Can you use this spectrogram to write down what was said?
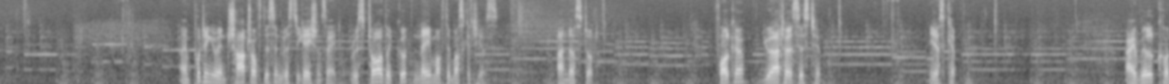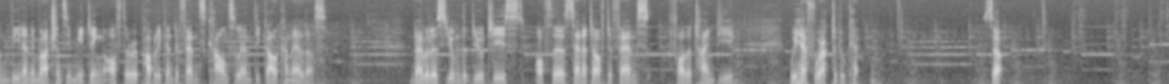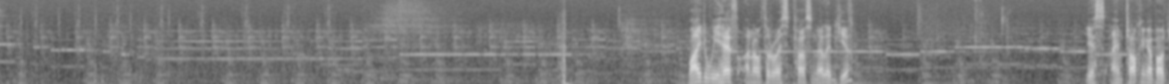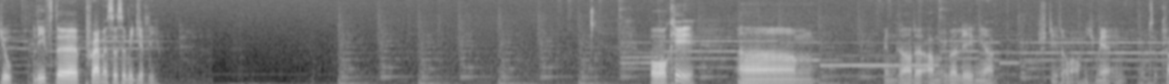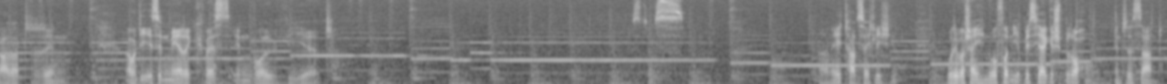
I'm putting you in charge of this investigation, Zeid. Restore the good name of the Musketeers. Understood. Volker, you are to assist him. Yes, Captain. I will convene an emergency meeting of the Republican Defense Council and the Galkan Elders. And I will assume the duties of the Senator of Defense for the time being. We have work to do, Captain. So. Why do we have unauthorized personnel in here? Yes, I'm talking about you. Leave the premises immediately. Okay. Ähm, bin gerade am überlegen, ja. Steht aber auch nicht mehr in zu klar da drin. Aber die ist in mehrere Quests involviert. Ist das... Ah ne, tatsächlich wurde wahrscheinlich nur von ihr bisher gesprochen. Interessant.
